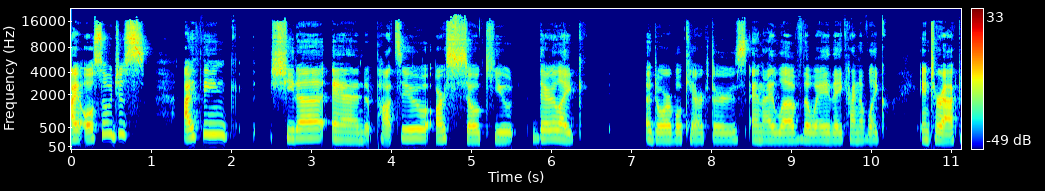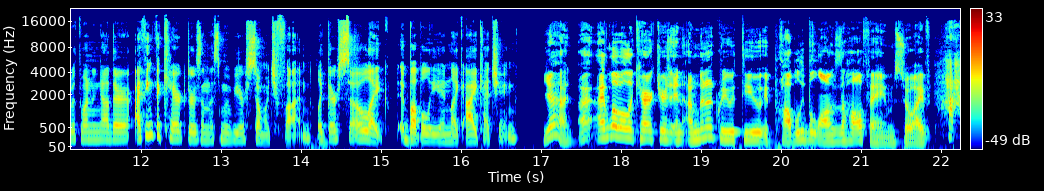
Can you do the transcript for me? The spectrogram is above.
I also just I think Sheeta and Pazu are so cute. They're like adorable characters and I love the way they kind of like interact with one another. I think the characters in this movie are so much fun. Like they're so like bubbly and like eye-catching. Yeah, I, I love all the characters, and I'm gonna agree with you. It probably belongs in the Hall of Fame. So I've I've,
